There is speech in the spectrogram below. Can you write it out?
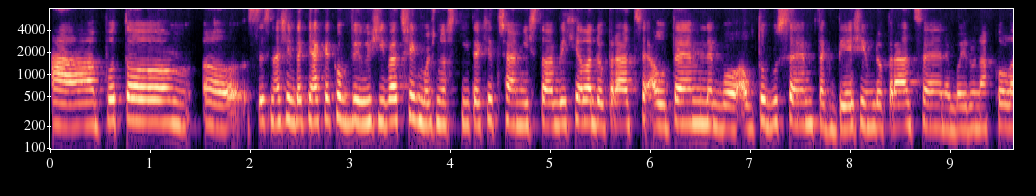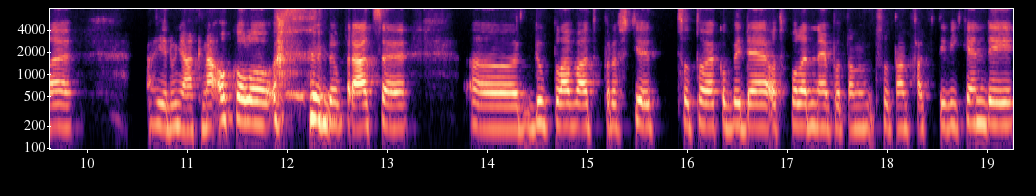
A potom uh, se snažím tak nějak jako využívat všech možností, takže třeba místo, abych jela do práce autem nebo autobusem, tak běžím do práce nebo jedu na kole a jedu nějak na okolo do práce, uh, jdu plavat prostě, co to jakoby jde odpoledne, potom jsou tam fakt ty víkendy,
